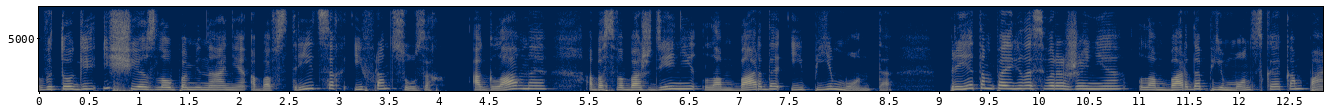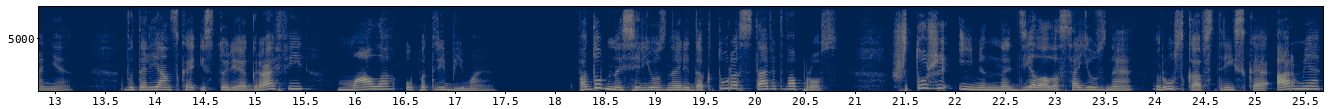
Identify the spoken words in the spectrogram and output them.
в итоге исчезло упоминание об австрийцах и французах, а главное – об освобождении Ломбарда и Пьемонта – при этом появилось выражение «ломбардо-пьемонтская компания», в итальянской историографии мало употребимое. Подобная серьезная редактура ставит вопрос, что же именно делала союзная русско-австрийская армия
